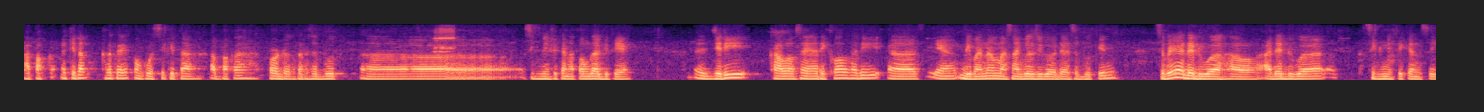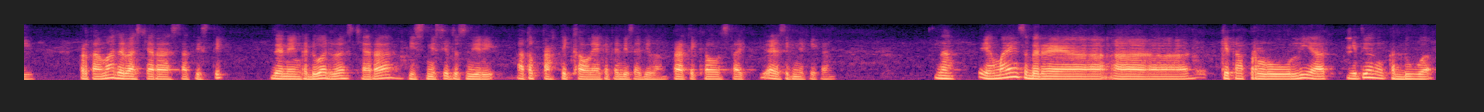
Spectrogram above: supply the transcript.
apakah kita kriteria konklusi kita apakah produk tersebut uh, signifikan atau enggak gitu ya. Jadi kalau saya recall tadi uh, yang di mana Mas Nabil juga udah sebutin, sebenarnya ada dua hal, ada dua signifikansi. Pertama adalah secara statistik, dan yang kedua adalah secara bisnis itu sendiri atau praktikal ya kita bisa bilang praktikal eh, signifikan. Nah, yang mana yang sebenarnya uh, kita perlu lihat itu yang kedua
